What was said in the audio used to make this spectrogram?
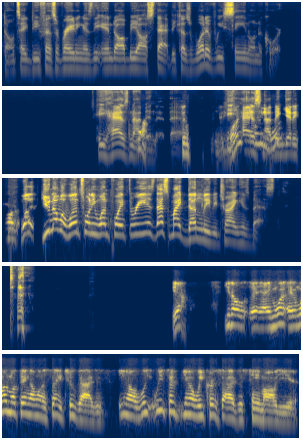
don't take defensive rating as the end all be all stat because what have we seen on the court? He has not Yeah. been that bad. He has not been getting what you know what 121.3 is? That's Mike Dunleavy trying his best. Yeah. You know, and one and one more thing I want to say too, guys, is you know we we said you know we criticize this team all year,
